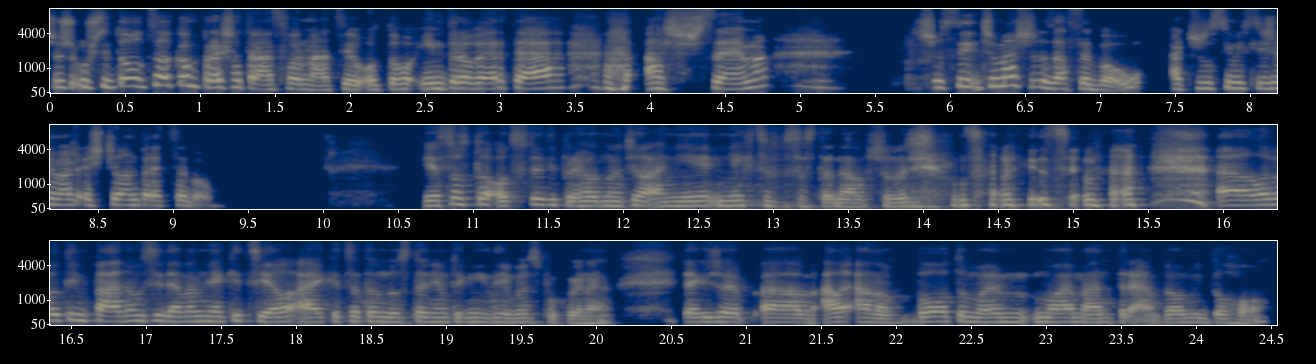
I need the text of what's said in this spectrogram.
Čož už si to celkom prešla transformáciou od toho introverta až sem. Čo, si, čo máš za sebou a čo si myslíš, že máš ešte len pred sebou? Ja som to odvtedy prehodnotila a nie, nechcem sa stať najlepšou verziou seba, lebo tým pádom si dávam nejaký cieľ a aj keď sa tam dostanem, tak nikdy nebudem spokojná. Takže, ale áno, bolo to moje, moja mantra veľmi dlho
